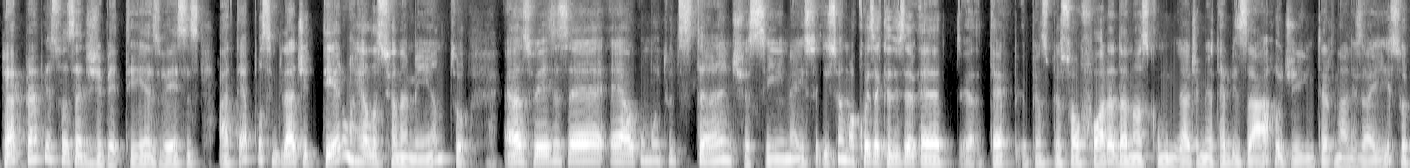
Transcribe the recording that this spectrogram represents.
para pessoas LGBT, às vezes, até a possibilidade de ter um relacionamento, às vezes é, é algo muito distante, assim, né? Isso, isso é uma coisa que às vezes é, é- até eu penso pessoal fora da nossa comunidade é meio até bizarro de internalizar isso,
